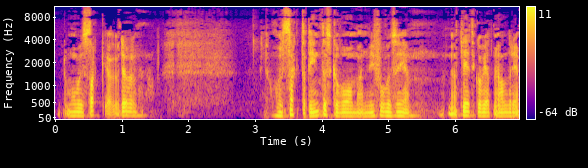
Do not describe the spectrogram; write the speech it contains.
De har väl sagt, ja, det väl, de har väl sagt att det inte ska vara, men vi får väl se. Med Atletico vet man aldrig.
